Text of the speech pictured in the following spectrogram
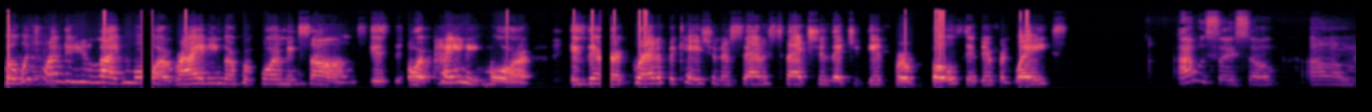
but which mm-hmm. one do you like more, writing or performing songs? Is or painting more? Is there a gratification or satisfaction that you get for both in different ways? I would say so. Um,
